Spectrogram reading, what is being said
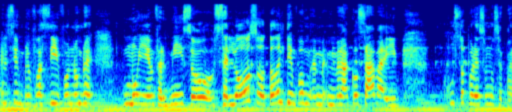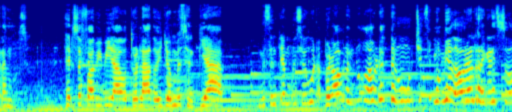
Él siempre fue así, fue un hombre muy enfermizo, celoso. Todo el tiempo me, me- me acosaba y justo por eso nos separamos. Él se fue a vivir a otro lado y yo me sentía, me sentía muy segura. Pero ahora no, ahora tengo muchísimo miedo. Ahora él regresó.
